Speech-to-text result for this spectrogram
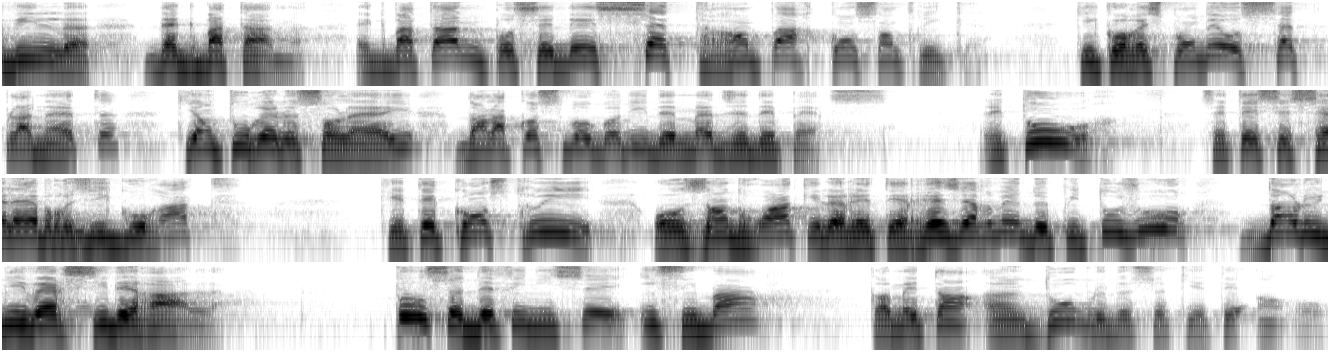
ville d'Ekbatan, Ekbatan possédait sept remparts concentriques qui correspondaient aux sept planètes qui entouraient le Soleil dans la cosmogonie des Mèdes et des Perses. Les tours, c'étaient ces célèbres ziggourats qui étaient construits aux endroits qui leur étaient réservés depuis toujours dans l'univers sidéral. Tout se définissait ici-bas comme étant un double de ce qui était en haut.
